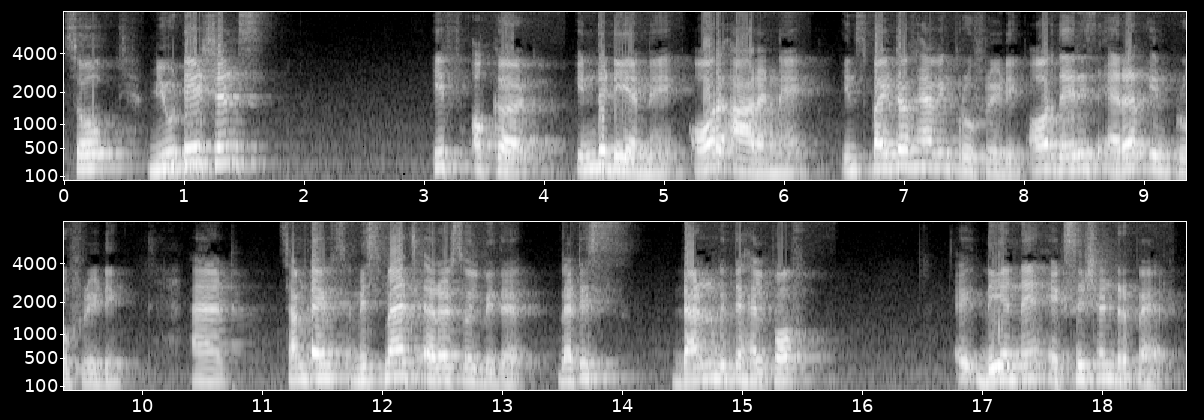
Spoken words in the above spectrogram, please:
So, mutations if occurred in the DNA or RNA in spite of having proofreading or there is error in proofreading and sometimes mismatch errors will be there that is done with the help of DNA excision repair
